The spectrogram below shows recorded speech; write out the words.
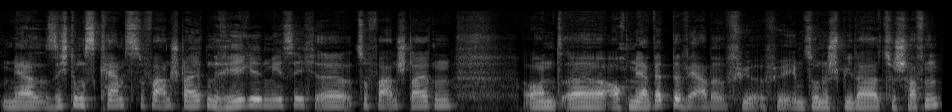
mehr Sichtungscamps zu veranstalten, regelmäßig äh, zu veranstalten und äh, auch mehr Wettbewerbe für, für eben so eine Spieler zu schaffen.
